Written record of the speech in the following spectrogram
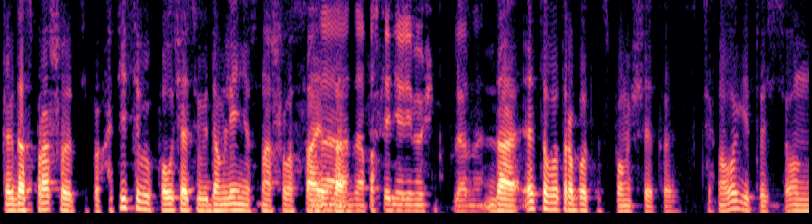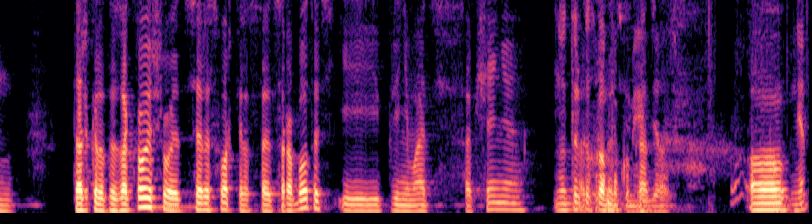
когда спрашивают, типа, хотите вы получать уведомления с нашего сайта? Да, да, последнее время очень популярно. Да, это вот работает с помощью этой технологии, то есть он, даже когда ты закроешь его, этот сервис-воркер остается работать и принимать сообщения. Ну, только Chrome так умеет делать. А, нет?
